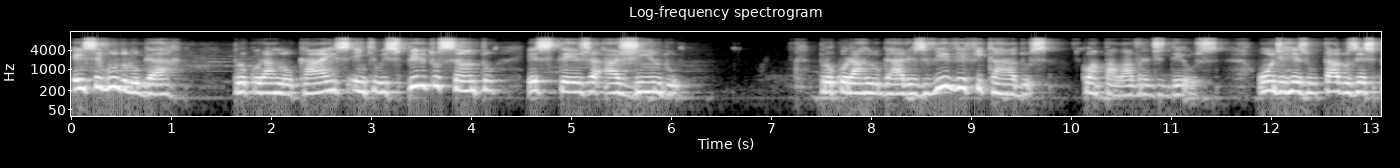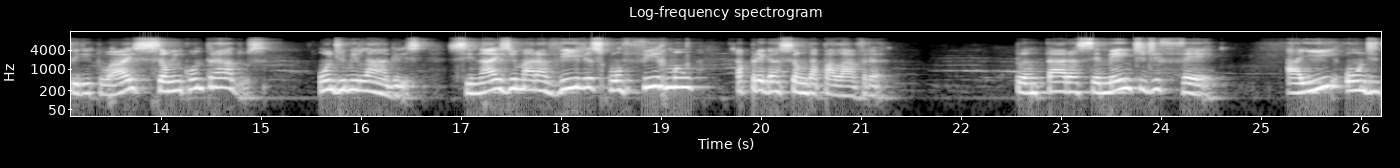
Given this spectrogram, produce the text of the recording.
Em segundo lugar, procurar locais em que o Espírito Santo esteja agindo procurar lugares vivificados com a palavra de Deus, onde resultados espirituais são encontrados, onde milagres, sinais e maravilhas confirmam a pregação da palavra. Plantar a semente de fé, aí onde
